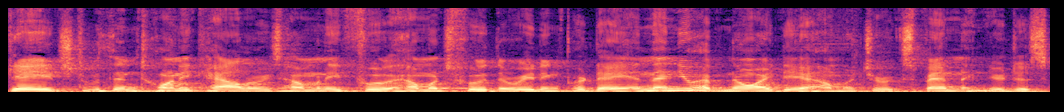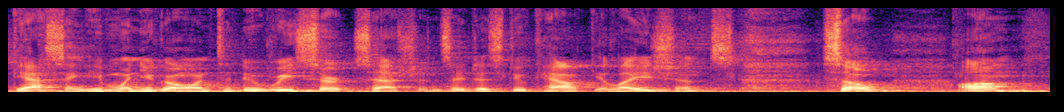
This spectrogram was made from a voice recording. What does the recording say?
gauge within 20 calories how, many food, how much food they're eating per day, and then you have no idea how much you're expending. You're just guessing. Even when you go in to do research sessions, they just do calculations. So, um,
